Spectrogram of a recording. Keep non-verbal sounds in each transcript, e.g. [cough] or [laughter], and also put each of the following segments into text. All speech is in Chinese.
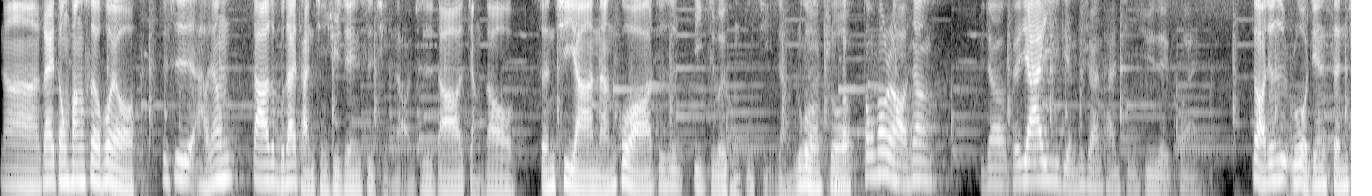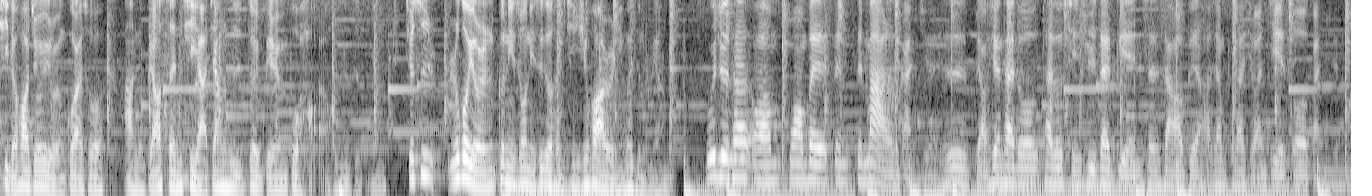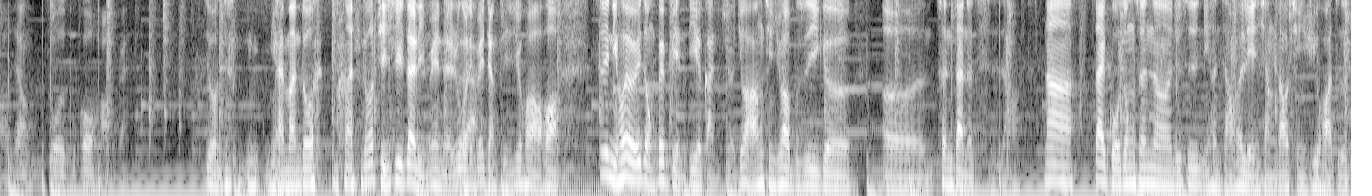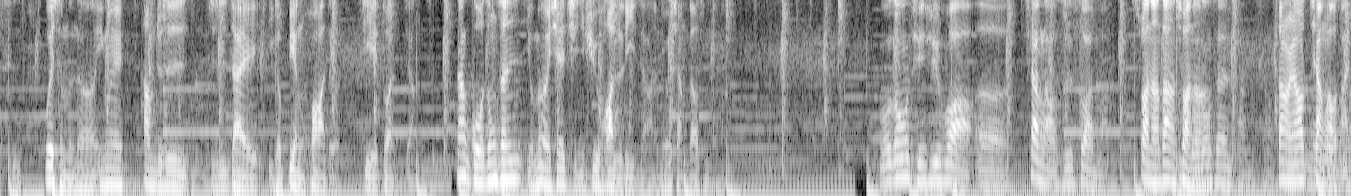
那在东方社会哦，就是好像大家都不太谈情绪这件事情了，就是大家讲到生气啊、难过啊，就是避之唯恐不及这样。如果说东方人好像比较比较压抑一点，不喜欢谈情绪这一块。对啊，就是如果今天生气的话，就会有人过来说啊，你不要生气啊，这样是对别人不好啊，或是怎么样。就是如果有人跟你说你是个很情绪化的人，你会怎么样？我会觉得他往往被被被骂了的感觉，就是表现太多太多情绪在别人身上，然后别人好像不太喜欢接收的感觉，好像做的不够好的感觉。就你你还蛮多蛮多情绪在里面的，如果你被讲情绪化的话，所以你会有一种被贬低的感觉，就好像情绪化不是一个呃称赞的词啊。那在国中生呢，就是你很常会联想到情绪化这个词，为什么呢？因为他们就是只是在一个变化的。阶段这样子，那国中生有没有一些情绪化的例子啊？你有想到什么吗？国中情绪化，呃，呛老师算吗？算啊，当然算啊。国中生很常呛，当然要呛老师。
